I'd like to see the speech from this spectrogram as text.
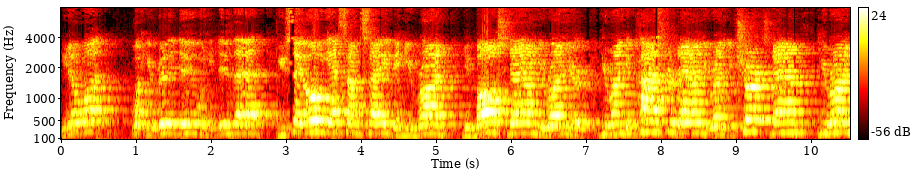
You know what? What you really do when you do that, you say, "Oh yes, I'm saved," and you run your boss down, you run your you run your pastor down, you run your church down, you run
